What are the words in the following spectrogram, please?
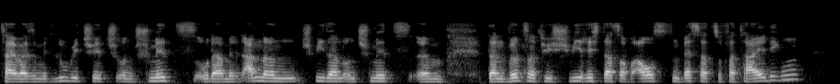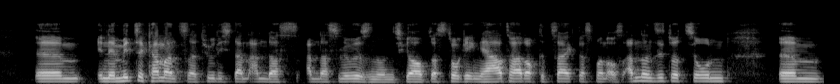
teilweise mit Lubicic und Schmitz oder mit anderen Spielern und Schmitz, ähm, dann wird es natürlich schwierig, das auf Außen besser zu verteidigen. Ähm, in der Mitte kann man es natürlich dann anders, anders lösen. Und ich glaube, das Tor gegen Hertha hat auch gezeigt, dass man aus anderen Situationen ähm,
